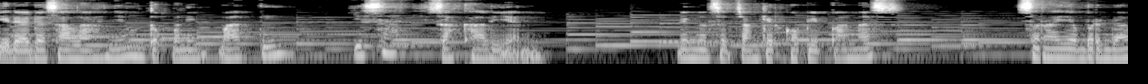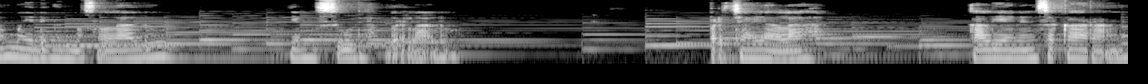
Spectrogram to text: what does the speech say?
tidak ada salahnya untuk menikmati kisah-kisah kalian dengan secangkir kopi panas, seraya berdamai dengan masa lalu yang sudah berlalu. Percayalah, kalian yang sekarang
